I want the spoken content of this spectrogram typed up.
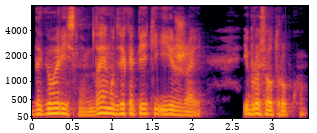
Договорись с ним, дай ему две копейки и езжай. И бросил трубку.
